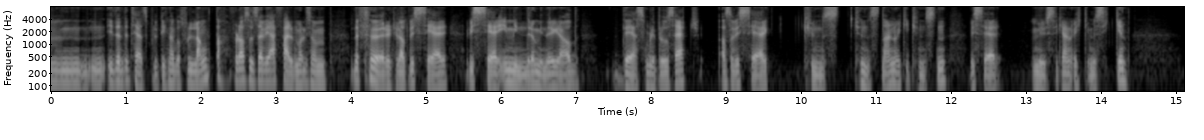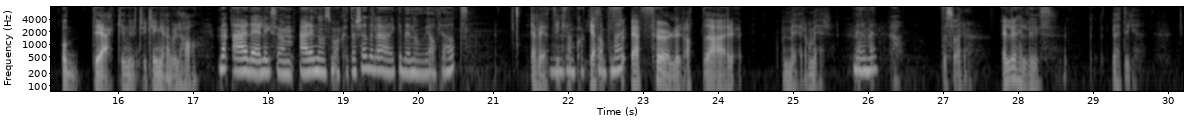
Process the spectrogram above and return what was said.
identitetspolitikken har gått for langt. da For da syns jeg vi er i ferd med å liksom Det fører til at vi ser, vi ser i mindre og mindre grad det som blir produsert. Altså vi ser kunst, kunstneren og ikke kunsten. Vi ser musikeren og ikke musikken. Og det er ikke en utvikling jeg vil ha. Men er det liksom Er det noe som akkurat har skjedd, eller er det ikke det noe vi alltid har hatt? Jeg vet ikke. Sånn Jeg, jeg føler at det er mer og mer. Mer og mer. Dessverre. Eller heldigvis. Vet ikke.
